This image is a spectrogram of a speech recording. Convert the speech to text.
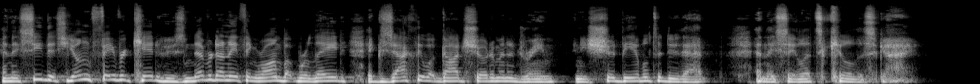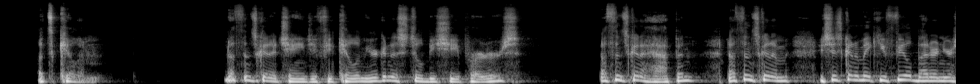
and they see this young favorite kid who's never done anything wrong but relayed exactly what God showed him in a dream, and he should be able to do that. And they say, Let's kill this guy. Let's kill him. Nothing's going to change if you kill him. You're going to still be sheep herders. Nothing's going to happen. Nothing's going to, it's just going to make you feel better. And you're,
